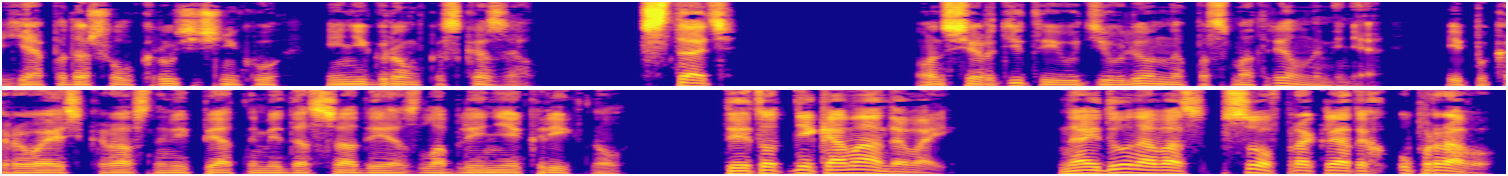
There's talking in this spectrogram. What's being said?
Я подошел к ручечнику и негромко сказал «Встать!». Он сердито и удивленно посмотрел на меня и, покрываясь красными пятнами досады и озлобления, крикнул «Ты тут не командовай! Найду на вас, псов проклятых, управу!»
